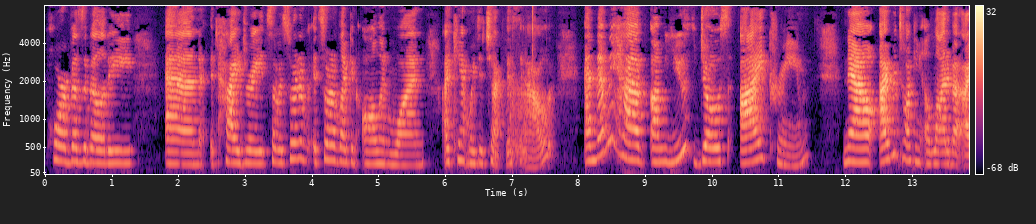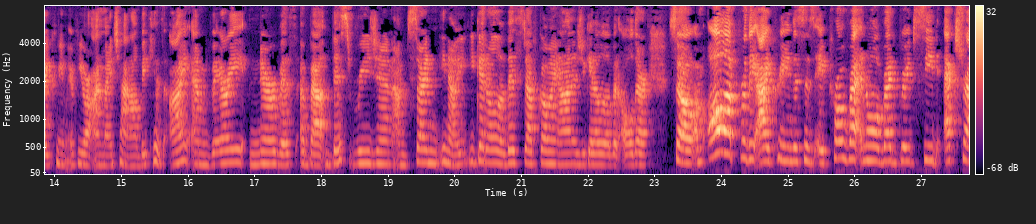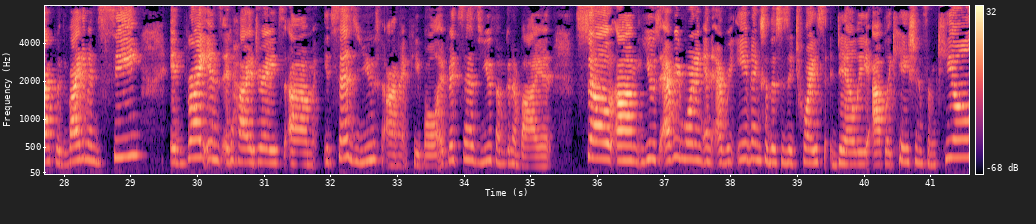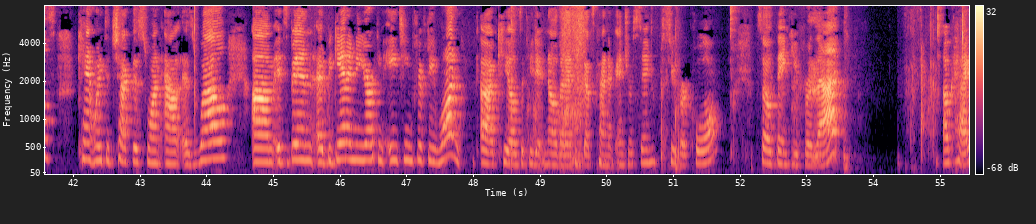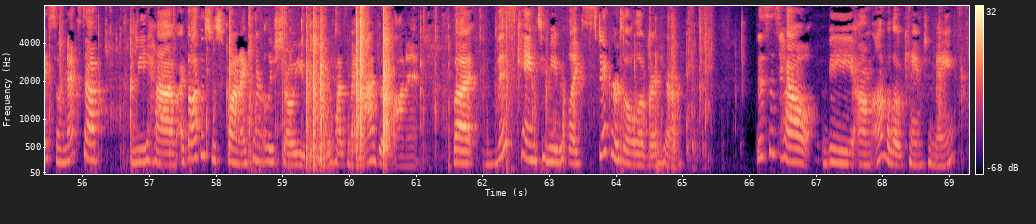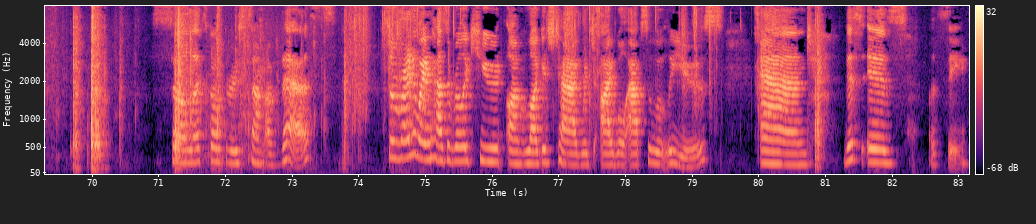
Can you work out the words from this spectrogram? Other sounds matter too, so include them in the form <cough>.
pore visibility and it hydrates. So it's sort of it's sort of like an all-in-one. I can't wait to check this out. And then we have um, Youth Dose Eye Cream. Now, I've been talking a lot about eye cream if you are on my channel because I am very nervous about this region. I'm starting, you know, you get all of this stuff going on as you get a little bit older. So I'm all up for the eye cream. This is a pro retinol red grape seed extract with vitamin C. It brightens, it hydrates. Um, it says youth on it, people. If it says youth, I'm going to buy it. So um, use every morning and every evening. So this is a twice daily application from Kiehl's. Can't wait to check this one out as well. Um, it's been it began in New York in 1851. Uh, Kiehl's, if you didn't know that, I think that's kind of interesting. Super cool. So thank you for that. Okay, so next up we have. I thought this was fun. I can't really show you because it has my address on it. But this came to me with like stickers all over here. This is how the um, envelope came to me. So let's go through some of this. So right away it has a really cute um, luggage tag, which I will absolutely use. And this is, let's see,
